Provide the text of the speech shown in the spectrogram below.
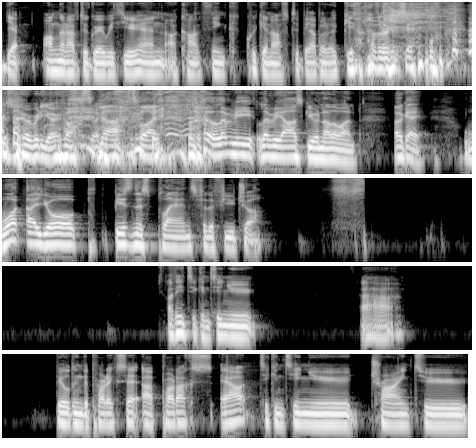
Yep, I'm going to have to agree with you, and I can't think quick enough to be able to give another example because we're already over. So. no, it's fine. let me let me ask you another one. Okay, what are your business plans for the future? I think to continue uh, building the product set, uh, products out, to continue trying to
